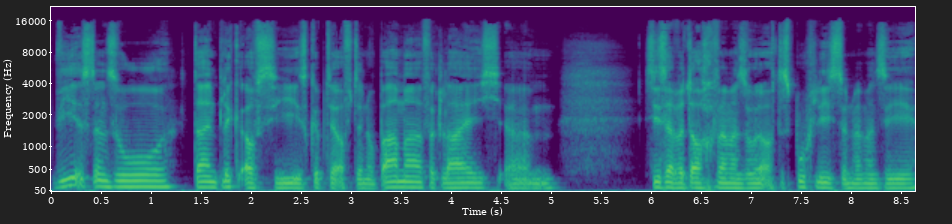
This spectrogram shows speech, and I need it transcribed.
Wie ist denn so dein Blick auf sie? Es gibt ja oft den Obama-Vergleich. Ähm, sie ist aber doch, wenn man so auch das Buch liest und wenn man sie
